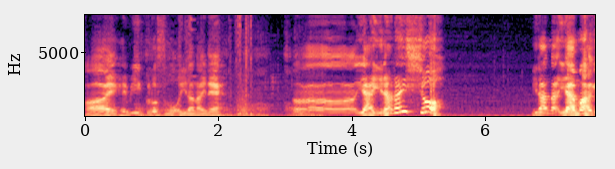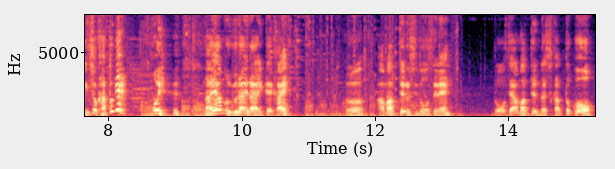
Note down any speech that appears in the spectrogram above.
はい。ヘビークロスボウいらないね。うーん。いや、いらないっしょ。いらない。いや、まあ、一応買っとけもう、悩むぐらいなら一回買え。うん。余ってるし、どうせね。どうせ余ってるんだし、買っとこ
